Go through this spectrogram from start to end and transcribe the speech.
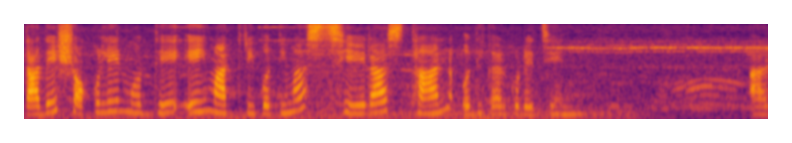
তাদের সকলের মধ্যে এই মাতৃ প্রতিমা সেরা স্থান অধিকার করেছেন। আর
